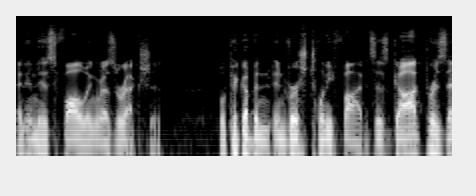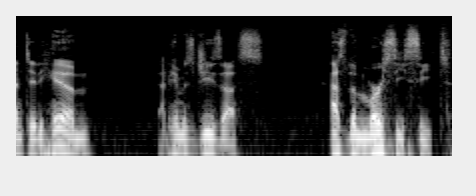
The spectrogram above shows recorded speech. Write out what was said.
and in his following resurrection. We'll pick up in, in verse 25. It says, God presented him, that him is Jesus, as the mercy seat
